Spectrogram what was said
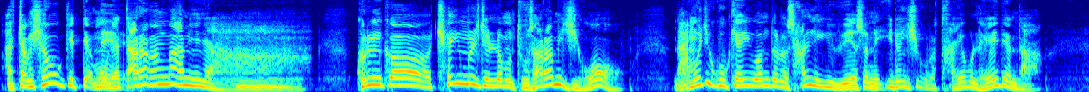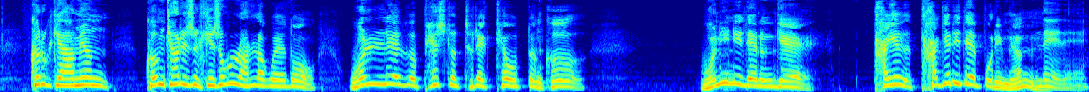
앞장 세웠기 때문에 네. 따라간 거 아니냐. 그러니까 책임을 지려면 두 사람이 지고 나머지 국회의원들은 살리기 위해서는 이런 식으로 타협을 해야 된다. 그렇게 하면 검찰에서 기소를 하려고 해도 원래 그 패스트 트랙 태웠던 그 원인이 되는 게 타결, 타결이 돼 버리면 네네.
